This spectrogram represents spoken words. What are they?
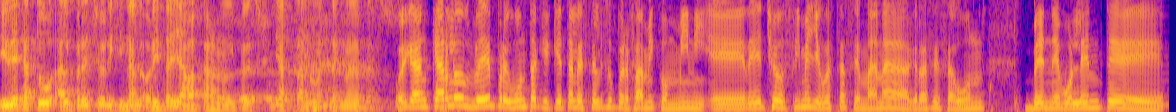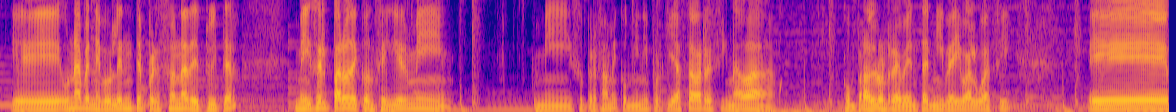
Y deja tú al precio original. Ahorita ya bajaron el precio. Ya está a 99 pesos. Oigan, Carlos B pregunta que qué tal está el Super Famicom Mini. Eh, de hecho, sí me llegó esta semana gracias a un benevolente, eh, una benevolente persona de Twitter. Me hizo el paro de conseguir mi, mi Super Famicom Mini porque ya estaba resignado a comprarlo en reventa en eBay o algo así. Eh,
